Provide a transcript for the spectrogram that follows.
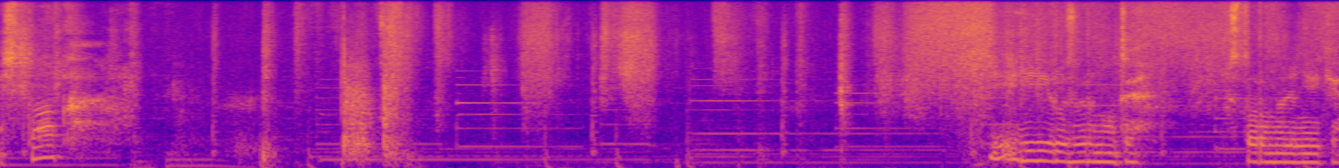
Ось так. І її розвернути в сторону лінійки.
